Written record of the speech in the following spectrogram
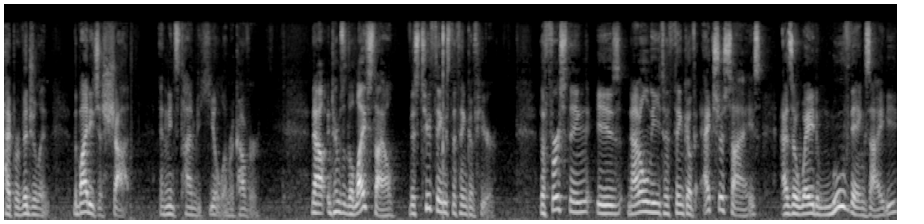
hypervigilant. The body's just shot and needs time to heal and recover. Now, in terms of the lifestyle, there's two things to think of here. The first thing is not only to think of exercise as a way to move the anxiety,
